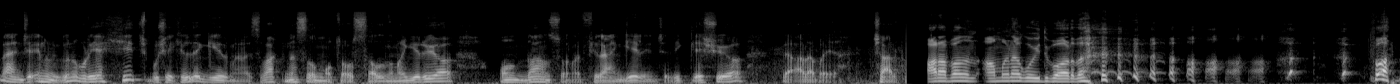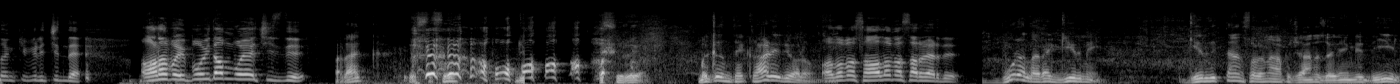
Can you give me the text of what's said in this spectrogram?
bence en uygunu buraya hiç bu şekilde girmemesi. Bak nasıl motor salınıma giriyor. Ondan sonra fren gelince dikleşiyor ve arabaya çarparak Arabanın amına koydu bu arada. Pardon küfür için de. Arabayı boydan boya çizdi. Yusuf'u düşürüyor. Bakın tekrar ediyorum. Adama sağlam hasar verdi. Buralara girmeyin. Girdikten sonra ne yapacağınız önemli değil.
